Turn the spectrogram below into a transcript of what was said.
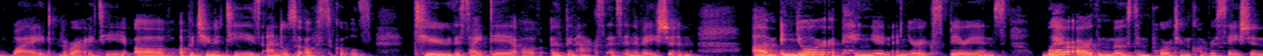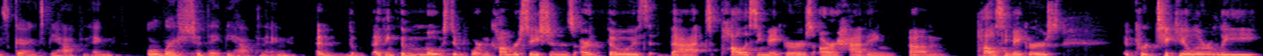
wide variety of opportunities and also obstacles to this idea of open access innovation. Um, in your opinion and your experience, where are the most important conversations going to be happening, or where should they be happening? And the, I think the most important conversations are those that policymakers are having. Um, policymakers particularly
